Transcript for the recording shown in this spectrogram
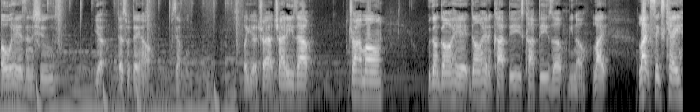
Old heads in the shoes. Yeah, that's what they on. Simple. But yeah, try try these out. Try them on. We're gonna go ahead, go ahead and cop these, cop these up. You know, like like 6K,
